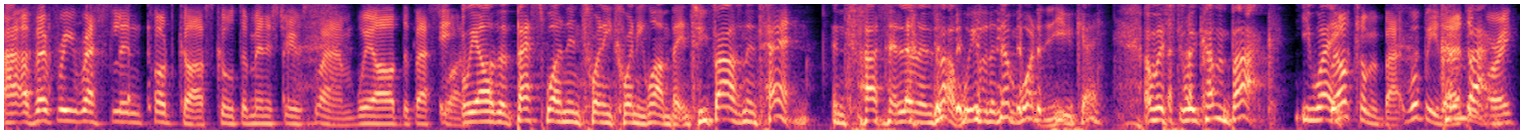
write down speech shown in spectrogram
out of every wrestling podcast called the Ministry of Slam, we are the best one. we are the best one in 2021, but in 2010, in 2011 as well, we were the number one in the UK, and we're still we're coming back. You wait, we are coming back. We'll be there. Come don't back. worry.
